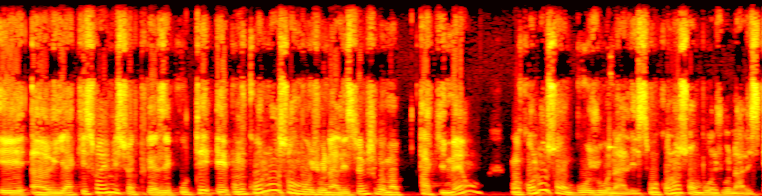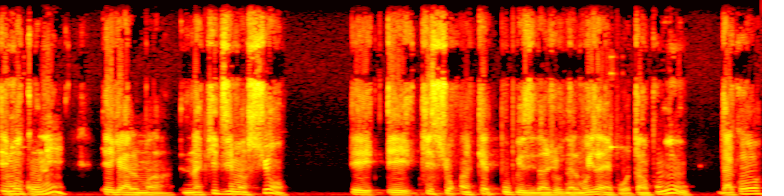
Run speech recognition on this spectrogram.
e Enria, ki son emisyon trez ekoute, e mwen konon son bon jounalist, mwen konon son bon jounalist, mwen konon son bon jounalist, e mwen konon egalman nan ki dimensyon e, e kesyon anket pou prezident Jovenel Moïse a important pou ou, d'akor?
